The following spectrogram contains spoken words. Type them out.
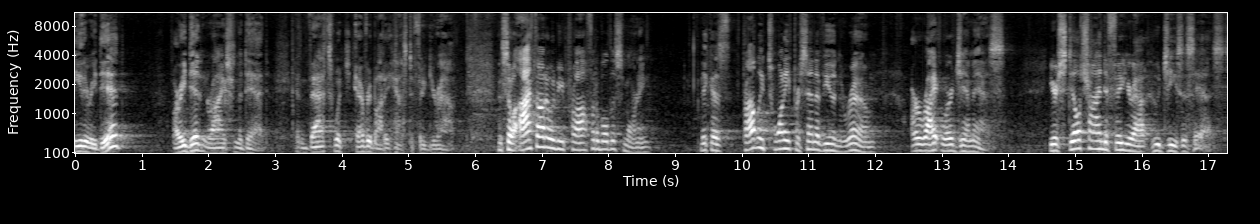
Either he did or he didn't rise from the dead. And that's what everybody has to figure out. And so I thought it would be profitable this morning because probably 20% of you in the room are right where Jim is. You're still trying to figure out who Jesus is.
